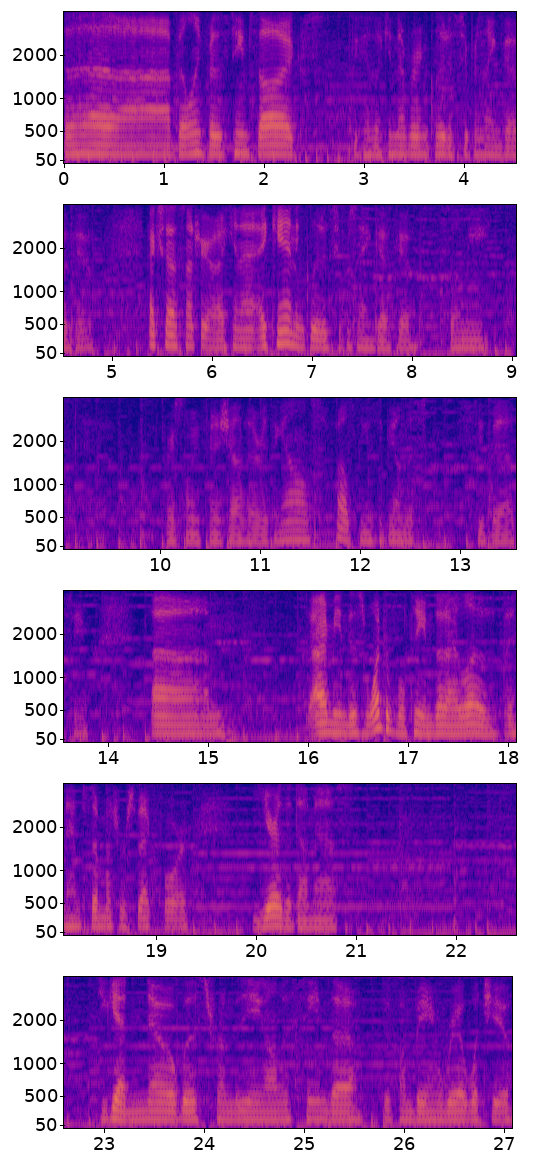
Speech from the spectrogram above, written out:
Uh, billing for this team sucks because I can never include a Super Saiyan Goku. Actually, that's not true. I can I can include a Super Saiyan Goku. So let me first let me finish off everything else. Who else needs to be on this stupid ass team? Um, I mean this wonderful team that I love and have so much respect for. You're the dumbass. You get no boost from being on this team, though. If I'm being real with you.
